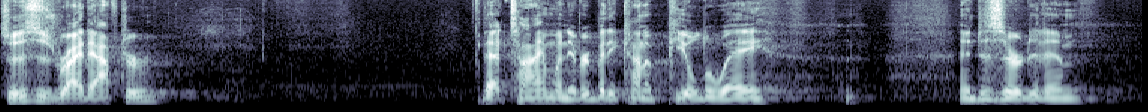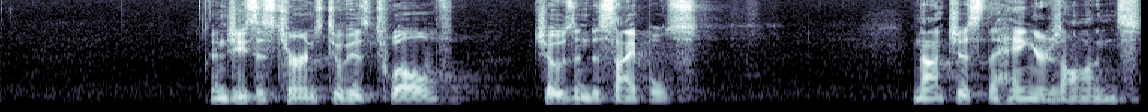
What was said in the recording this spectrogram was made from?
So, this is right after that time when everybody kind of peeled away and deserted him. And Jesus turns to his 12 chosen disciples, not just the hangers ons,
